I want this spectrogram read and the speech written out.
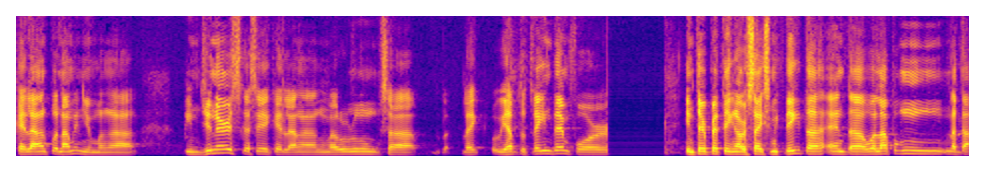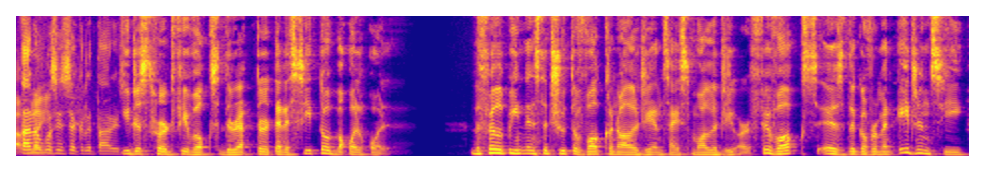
Kailangan po namin yung mga engineers kasi kailangan marunong sa, like, we have to train them for interpreting our seismic data and uh, wala pong nag-a-apply. Tanong ko si Secretary. You just heard FIVOX Director Teresito Bacolcol. The Philippine Institute of Volcanology and Seismology, or FIVOX, is the government agency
